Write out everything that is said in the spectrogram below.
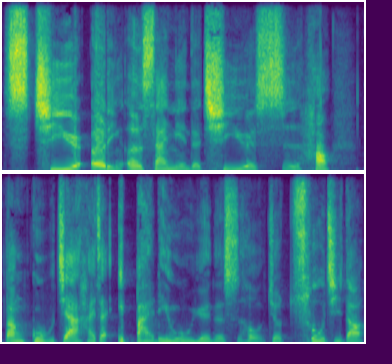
七月二零二三年的七月四号，当股价还在一百零五元的时候，就触及到。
